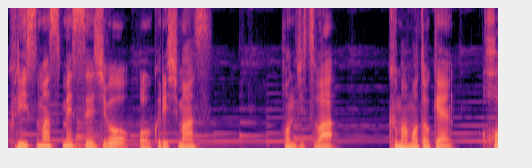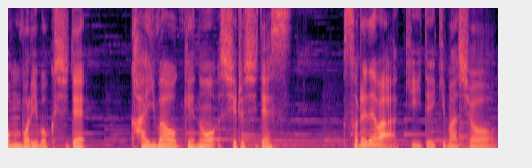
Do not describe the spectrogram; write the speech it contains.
クリスマスメッセージをお送りします。本日は熊本県本堀牧師で会話桶の印です。それでは聞いていきましょ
